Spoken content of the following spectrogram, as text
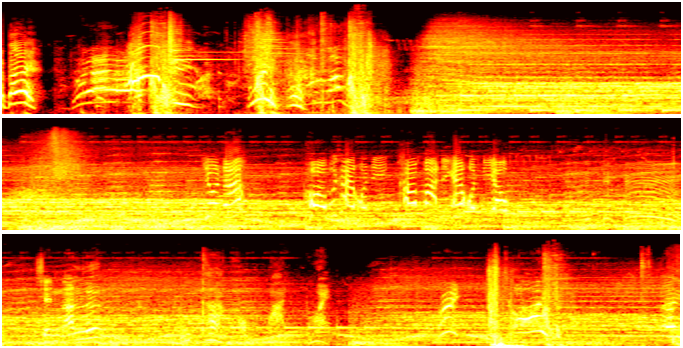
ไม่ตายหยุดนะ ขอผู้ชายคนนี้ข้ามบ้านได้แค่คนเดียว เช่นนั้นหรือข้าขอบ้านด้วย เฮ้ยโอ้ยเฮ้ย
